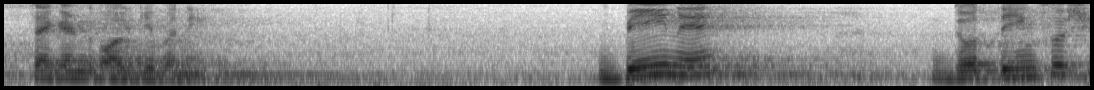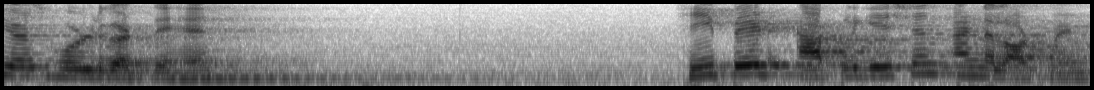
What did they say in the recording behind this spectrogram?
second call की बनी। बी ने जो 300 शेयर्स होल्ड करते हैं ही पेड एप्लीकेशन एंड अलॉटमेंट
